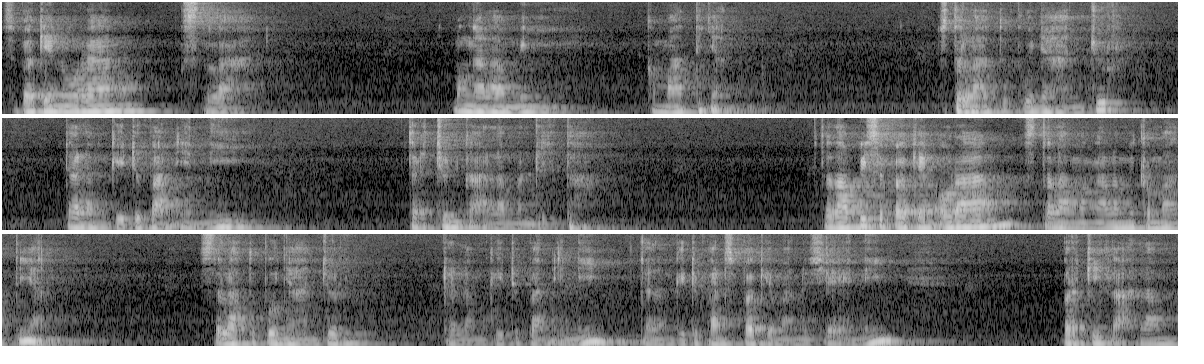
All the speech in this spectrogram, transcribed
sebagian orang setelah mengalami kematian, setelah tubuhnya hancur dalam kehidupan ini, terjun ke alam menderita. Tetapi sebagian orang setelah mengalami kematian, setelah tubuhnya hancur, dalam kehidupan ini, dalam kehidupan sebagai manusia ini, pergi ke alam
